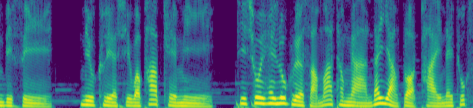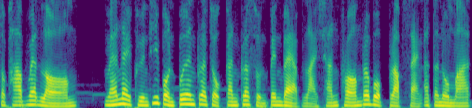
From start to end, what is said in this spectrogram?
NBC นิวเคลียร์ชีวภาพเคมี ที่ช่วยให้ลูกเรือสามารถทำงานได้อย่างปลอดภัยในทุกสภาพแวดล้อม แม้ในพื้นที่ปนเปื้อนกระจกกันกระสุนเป็นแบบหลายชั้นพร้อมระบบปรับแสงอัตโนมัติ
